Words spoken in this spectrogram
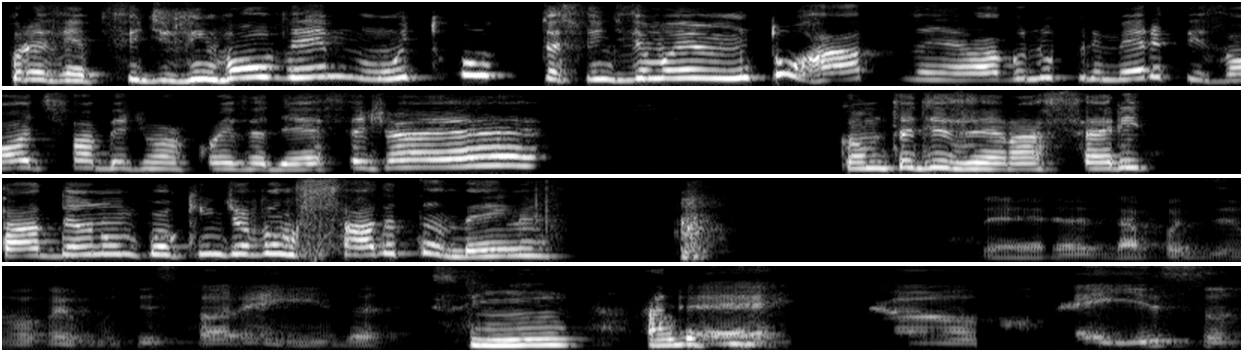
por exemplo, se desenvolver muito, se desenvolver muito rápido, né? logo no primeiro episódio saber de uma coisa dessa já é, como tá dizendo, a série tá dando um pouquinho de avançada também, né? É, dá para desenvolver muita história ainda. Sim. É, então, é isso.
